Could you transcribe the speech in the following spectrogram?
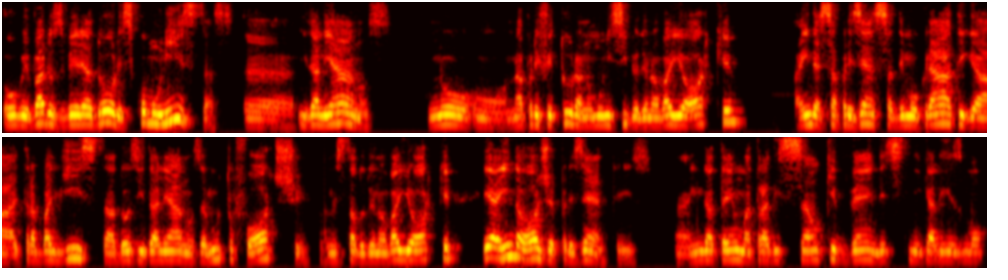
houve vários vereadores comunistas uh, italianos no, na prefeitura, no município de Nova York. Ainda essa presença democrática e trabalhista dos italianos é muito forte no estado de Nova York e ainda hoje é presente isso. Ainda tem uma tradição que vem desse sindicalismo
